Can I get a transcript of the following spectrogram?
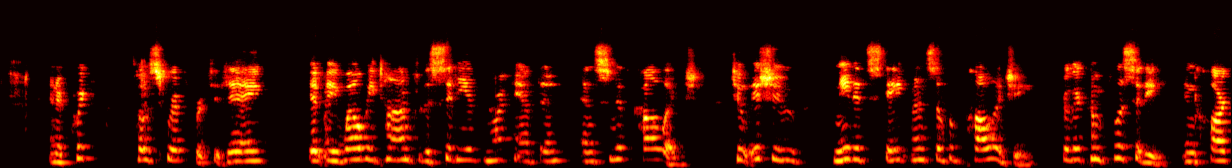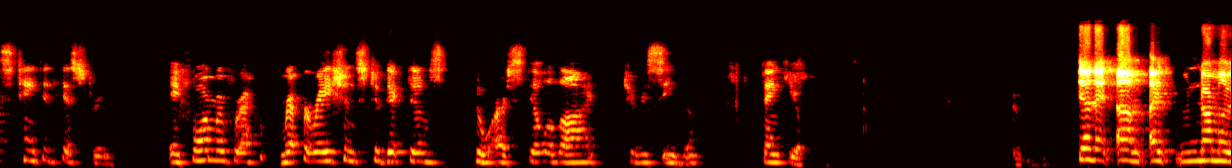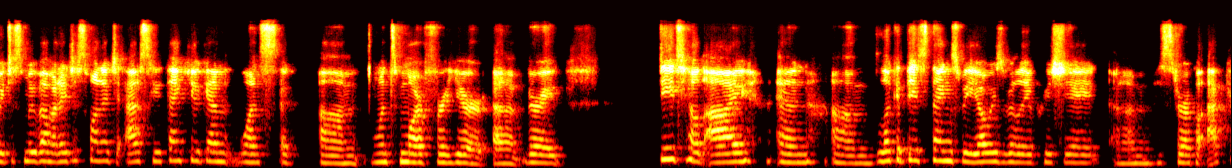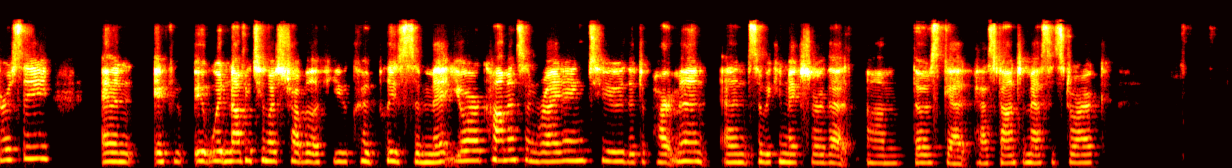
And a quick postscript for today, it may well be time for the City of Northampton and Smith College to issue needed statements of apology for their complicity in Clark's tainted history, a form of rep reparations to victims who are still alive to receive them. Thank you. Janet, um, I normally we just move on, but I just wanted to ask you, thank you again once, um, once more for your uh, very detailed eye and um, look at these things. We always really appreciate um, historical accuracy. And if it would not be too much trouble if you could please submit your comments in writing to the department and so we can make sure that um, those get passed on to Mass Historic.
